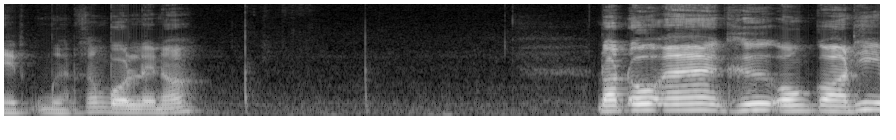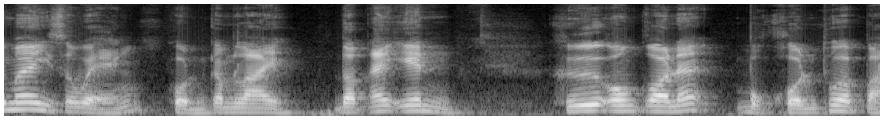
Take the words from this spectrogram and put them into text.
.net เหมือนข้างบนเลยเนาะ .or คือองค์กรที่ไม่แสวงผลกำไร .in คือองค์กรและบุคคลทั่วไป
